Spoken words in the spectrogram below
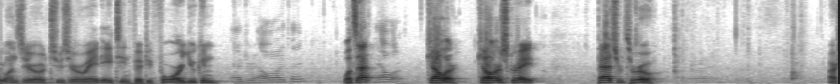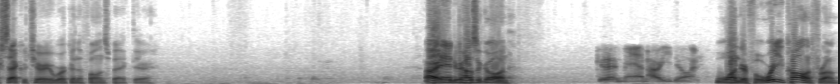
810-208-1854. You can. Andrew Heller, I think. What's that? Heller. Keller. Keller's great. Patch him through. Our secretary working the phones back there. All right, Andrew, how's it going? Good, man. How are you doing? Wonderful. Where are you calling from?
